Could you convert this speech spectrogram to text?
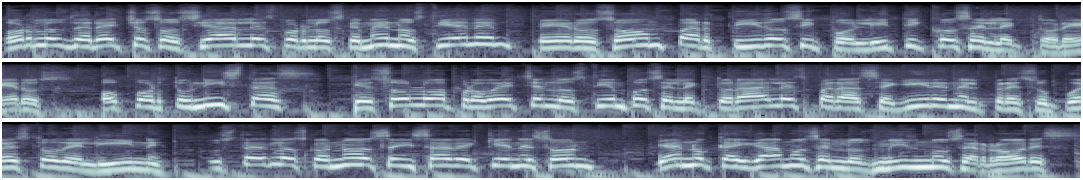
por los derechos sociales, por los que menos tienen, pero son partidos y políticos electoreros, oportunistas que solo aprovechan los tiempos electorales para seguir en el presupuesto del INE. Usted los conoce y sabe quiénes son. Ya no caigamos en los mismos errores.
